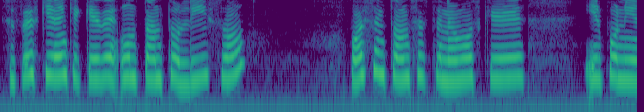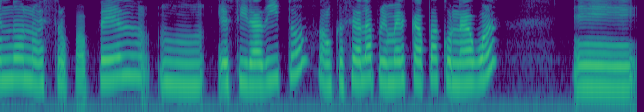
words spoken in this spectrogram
Si ustedes quieren que quede un tanto liso, pues entonces tenemos que ir poniendo nuestro papel mm, estiradito, aunque sea la primera capa con agua, eh,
